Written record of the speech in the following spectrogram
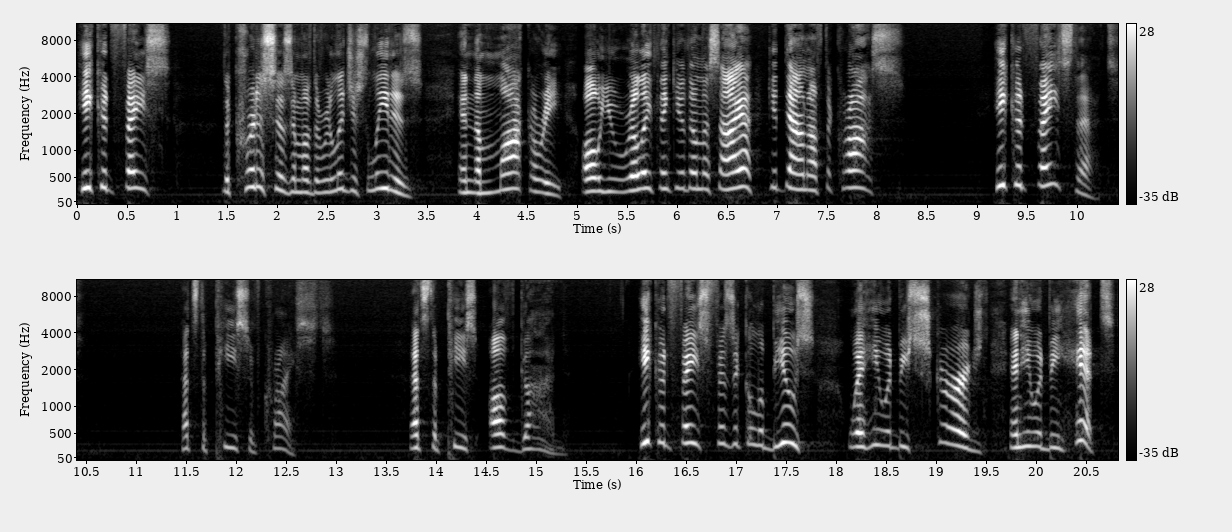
He could face the criticism of the religious leaders and the mockery. Oh, you really think you're the Messiah? Get down off the cross. He could face that. That's the peace of Christ. That's the peace of God. He could face physical abuse where he would be scourged and he would be hit,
